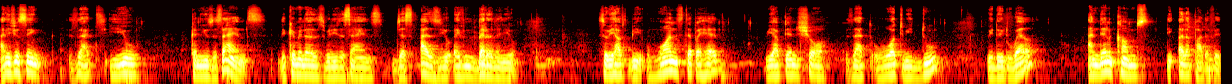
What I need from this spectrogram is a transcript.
And if you think that you can use the science, the criminals will use the science just as you, even better than you. So we have to be one step ahead. We have to ensure that what we do, we do it well, and then comes the other part of it,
